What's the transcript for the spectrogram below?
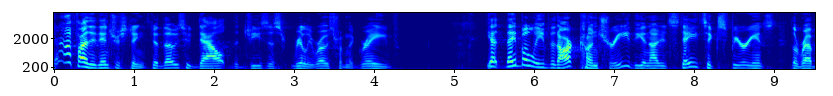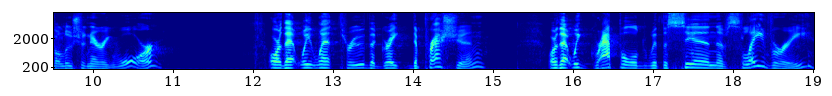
You know, I find it interesting to those who doubt that Jesus really rose from the grave. Yet they believe that our country, the United States, experienced the Revolutionary War, or that we went through the Great Depression, or that we grappled with the sin of slavery,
